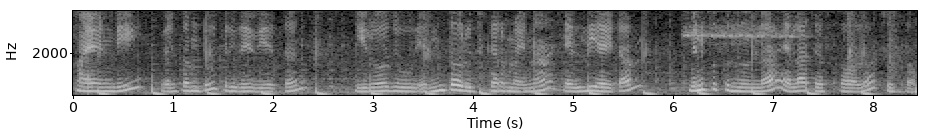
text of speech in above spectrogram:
హాయ్ అండి. Welcome to Tridevi essence. ఈరోజు ఎంతో రుచికరమైన హెల్దీ ఐటమ్ మినుపు సున్నుండ ఎలా చేసుకోవాలో చూద్దాం.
